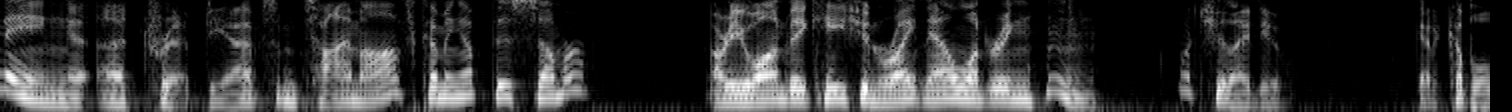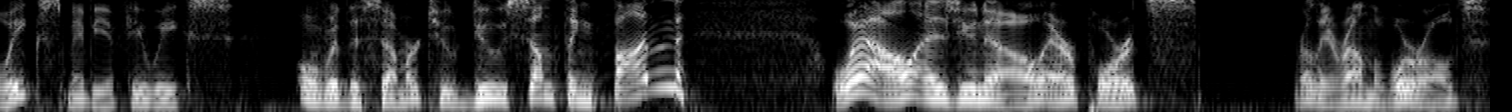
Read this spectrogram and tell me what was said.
planning a trip. Do you have some time off coming up this summer? Are you on vacation right now wondering, hmm, what should I do? Got a couple of weeks, maybe a few weeks over the summer to do something fun? Well, as you know, airports, really around the world,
